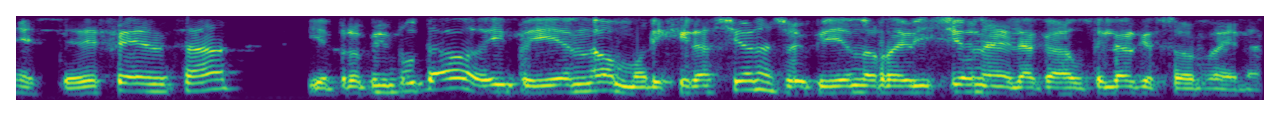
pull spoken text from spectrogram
este, defensa y el propio imputado de ir pidiendo morigeraciones o ir pidiendo revisiones de la cautelar que se ordena.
